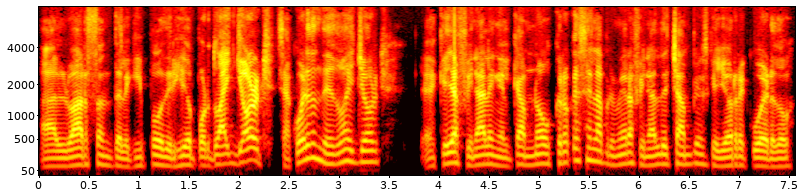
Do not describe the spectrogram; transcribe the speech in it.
al Barça ante el equipo dirigido por Dwight York. ¿Se acuerdan de Dwight York? Aquella final en el Camp Nou, creo que esa es la primera final de Champions que yo recuerdo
